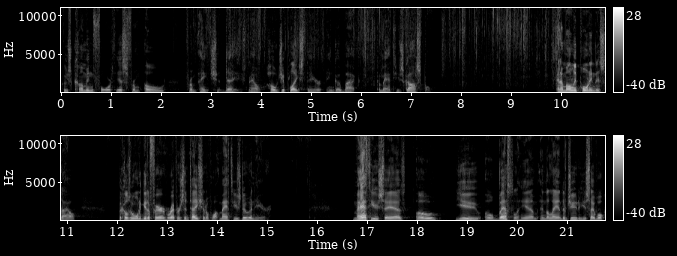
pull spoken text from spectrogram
whose coming forth is from old, from ancient days. Now, hold your place there and go back to Matthew's Gospel. And I'm only pointing this out because we want to get a fair representation of what Matthew's doing here. Matthew says, O you, O Bethlehem, in the land of Judah. You say, well,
